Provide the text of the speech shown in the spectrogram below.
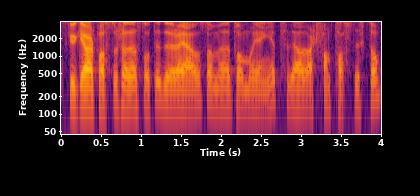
Skulle ikke jeg vært pastor, så hadde jeg stått i døra jeg òg, sammen med Tom og gjenget. Det hadde vært fantastisk, Tom.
